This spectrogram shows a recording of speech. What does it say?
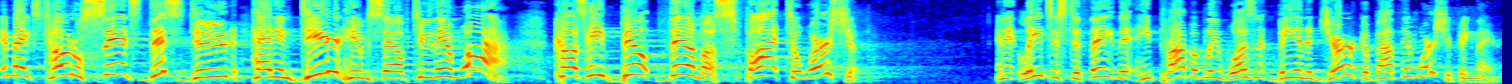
it makes total sense. This dude had endeared himself to them. Why? Because he built them a spot to worship. And it leads us to think that he probably wasn't being a jerk about them worshiping there.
